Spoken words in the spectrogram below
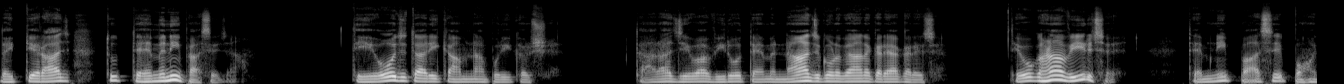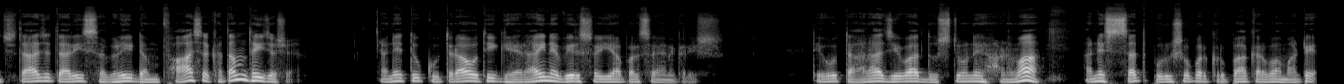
દૈત્યરાજ, તું તેમની પાસે જા. તેઓ જ તારી કામના પૂરી કરશે. તારા જેવા વીરો તેમના જ ગુણગાન કર્યા કરે છે. તેઓ ઘણા વીર છે. તેમની પાસે પહોંચતા જ તારી સઘળી ડંફાસ ખતમ થઈ જશે અને તું કૂતરાઓથી ઘેરાઈને વીરસૈયા પર શયન કરીશ. તેઓ તારા જેવા દુષ્ટોને હણવા અને સત્પુરુષો પર કૃપા કરવા માટે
